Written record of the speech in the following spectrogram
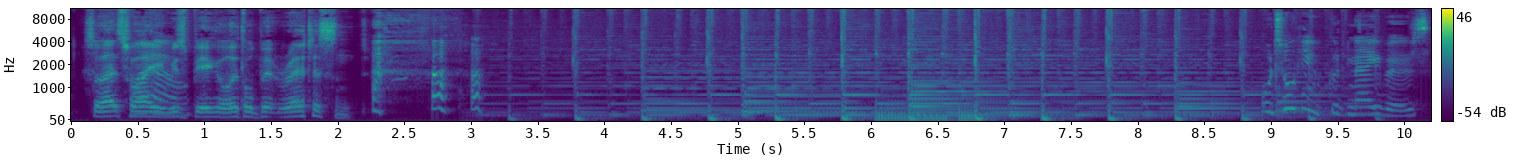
so that's why wow. he was being a little bit reticent. Neighbours,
